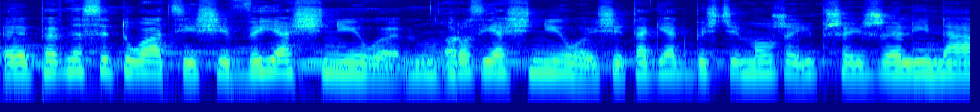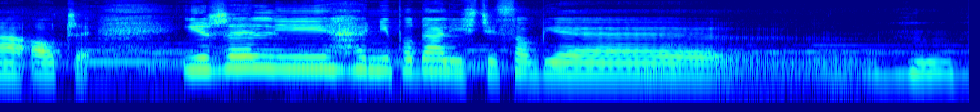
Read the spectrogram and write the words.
e, pewne sytuacje się wyjaśniły, mm, rozjaśniły się, tak jakbyście może i przejrzeli na oczy. Jeżeli nie podaliście sobie rę,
